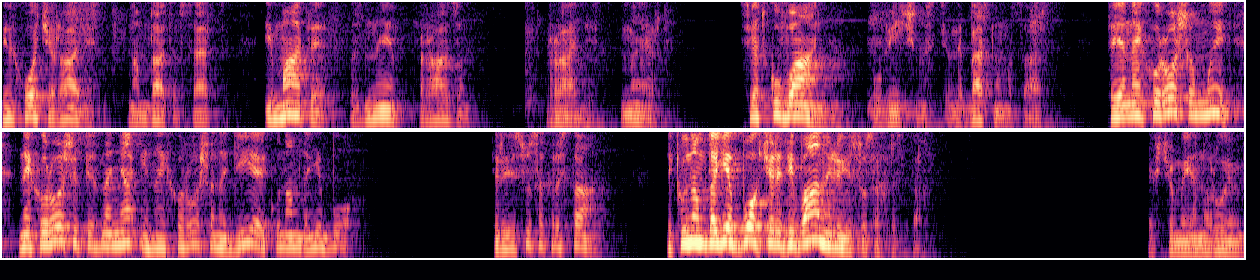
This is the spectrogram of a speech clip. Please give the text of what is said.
Він хоче радість нам дати в серці і мати з ним разом радість, мир, святкування у вічності, в Небесному Царстві. Це є найхороша мить, найхороше пізнання і найхороша надія, яку нам дає Бог через Ісуса Христа, яку нам дає Бог через Євангелію Ісуса Христа. Якщо ми ігноруємо,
